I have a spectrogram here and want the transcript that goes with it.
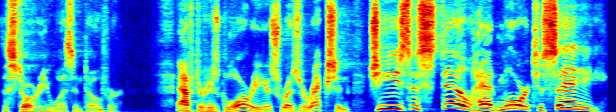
the story wasn't over. After his glorious resurrection, Jesus still had more to say.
